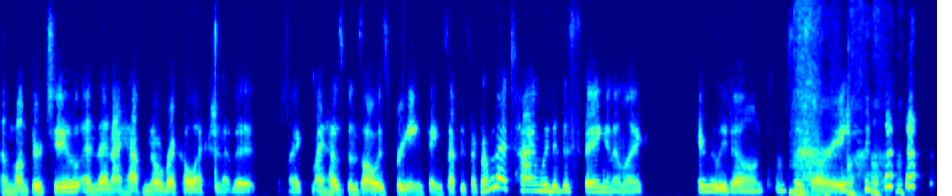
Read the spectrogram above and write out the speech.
a month or two, and then I have no recollection of it. Like my husband's always bringing things up. He's like, "Remember that time we did this thing?" And I'm like, "I really don't. I'm so sorry."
